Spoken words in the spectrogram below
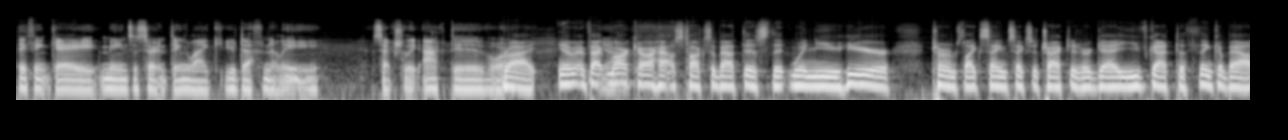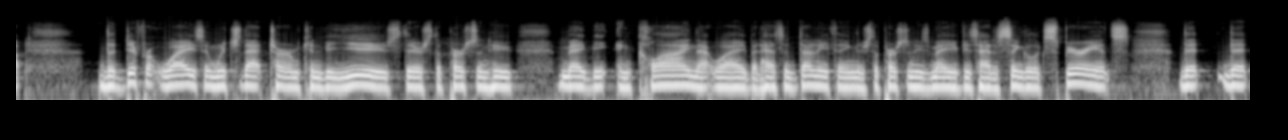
they think gay means a certain thing like you're definitely sexually active or right. Yeah, in fact, Yeah. Mark Yarhouse talks about this that when you hear terms like same-sex attracted or gay, you've got to think about the different ways in which that term can be used. There's the person who may be inclined that way but hasn't done anything. There's the person who's maybe has had a single experience that that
